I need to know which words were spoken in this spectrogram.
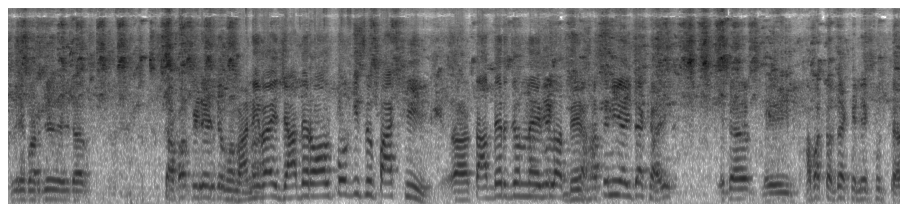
ফ্লেভার যে এটা চাপা যেমন মানে ভাই যাদের অল্প কিছু পাখি তাদের জন্য এগুলা হাতে নিয়ে দেখাই। এটা এই খাবারটা দেখেন এই ফুডটা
